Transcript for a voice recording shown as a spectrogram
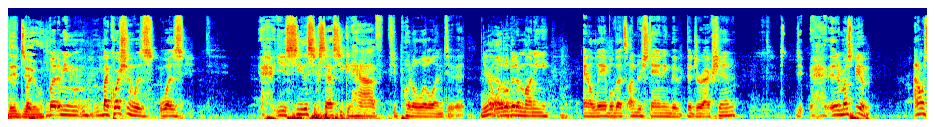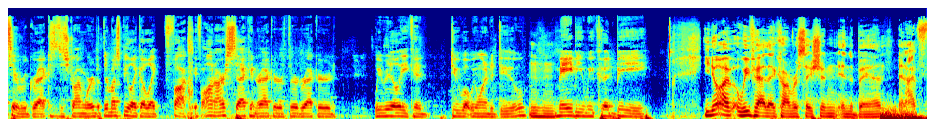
They do. But, but I mean, my question was was. You see the success you can have if you put a little into it. Yeah. A little bit of money and a label that's understanding the, the direction. There must be a I don't want to say regret because it's a strong word, but there must be like a like fuck. If on our second record or third record, we really could do what we wanted to do, Mm-hmm. maybe we could be. You know, I've, we've had that conversation in the band, and I've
